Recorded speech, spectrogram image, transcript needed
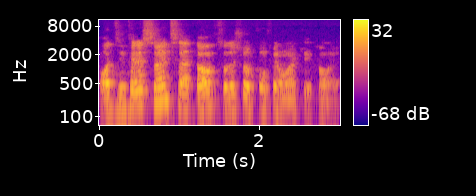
Odds interessantes, né? Tal. Só deixa eu confirmar aqui, calma aí.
